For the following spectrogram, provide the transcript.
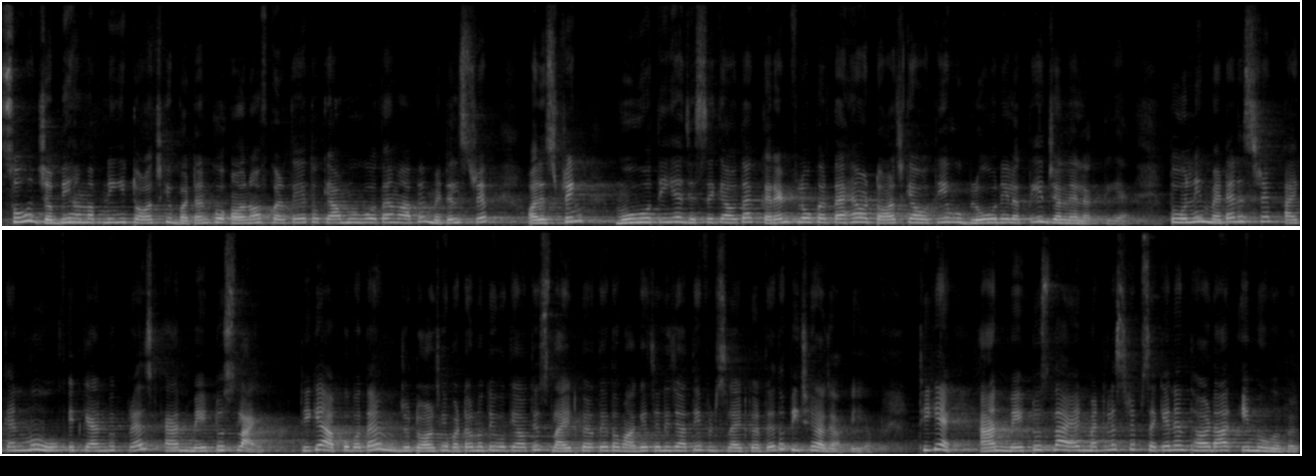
सो so, जब भी हम अपनी टॉर्च के बटन को ऑन ऑफ़ करते हैं तो क्या मूव होता है वहाँ पे? मेटल स्ट्रिप और स्ट्रिंग मूव होती है जिससे क्या होता है? करंट फ्लो करता है और टॉर्च क्या होती है? वो ब्लो होने लगती है जलने लगती है। तो only metal strip I can move it can be pressed and made to slide ठीक है? आपको पता है, जो टॉर्च की बटन होती है, वो क्या होती है? स्लाइड करते हैं तो हम आगे चली जाती है, फिर स्लाइड करते हैं तो पीछे आ जाती है। ठीक है? And made to slide metal strip second and third are immovable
